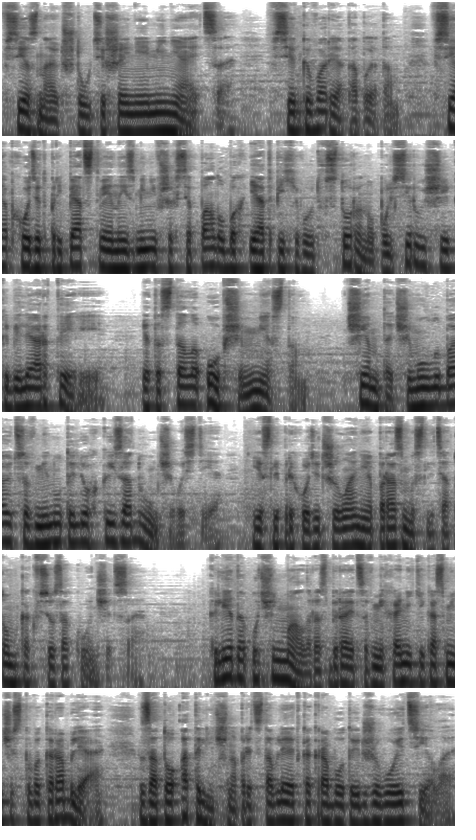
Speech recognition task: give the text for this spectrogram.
Все знают, что утешение меняется. Все говорят об этом. Все обходят препятствия на изменившихся палубах и отпихивают в сторону пульсирующие кабеля артерии – это стало общим местом. чем-то, чему улыбаются в минуты легкой задумчивости, если приходит желание поразмыслить о том, как все закончится. Кледа очень мало разбирается в механике космического корабля, зато отлично представляет, как работает живое тело.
